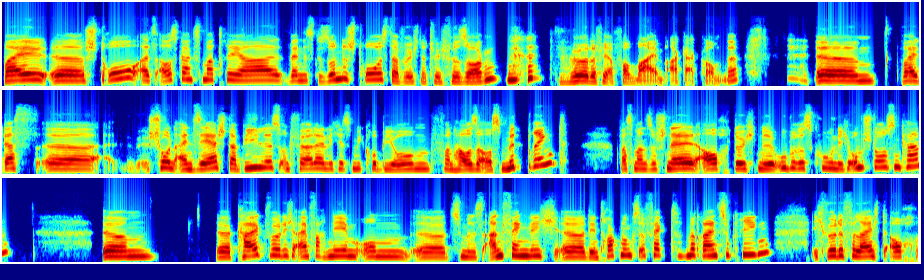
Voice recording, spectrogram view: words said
Weil äh, Stroh als Ausgangsmaterial, wenn es gesundes Stroh ist, da würde ich natürlich für sorgen. würde ja von meinem Acker kommen, ne? Ähm, weil das äh, schon ein sehr stabiles und förderliches Mikrobiom von Hause aus mitbringt, was man so schnell auch durch eine Uberis-Kuh nicht umstoßen kann. Ähm, äh, Kalk würde ich einfach nehmen, um äh, zumindest anfänglich äh, den Trocknungseffekt mit reinzukriegen. Ich würde vielleicht auch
